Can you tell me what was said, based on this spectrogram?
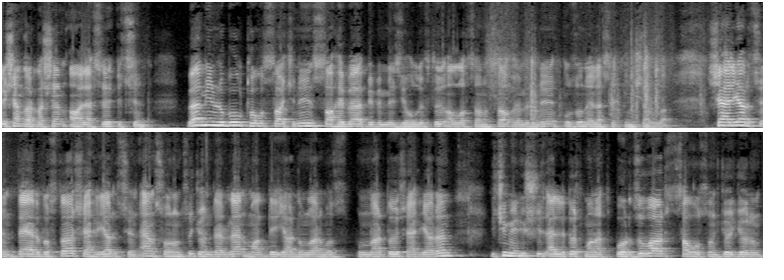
Elşən qardaşın ailəsi üçün. Və 1000 rubl Tovuz sakini sahibə bibimiz yollayıbdır. Allah canı sağ, ömrünü uzun eləsin inşallah. Şəhriyar üçün, dəyərli dostlar, şəhriyar üçün ən sonuncu göndərilən maddi yardımlarımız bunlardır. Şəhriyarın 2354 manat borcu var. Sağ olsun Göygölün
